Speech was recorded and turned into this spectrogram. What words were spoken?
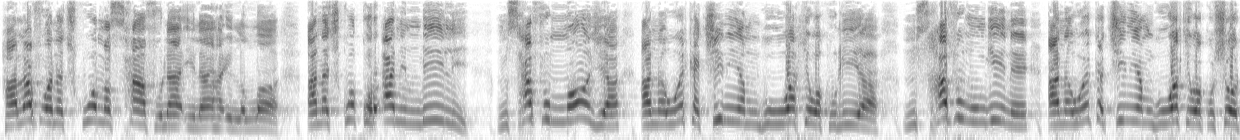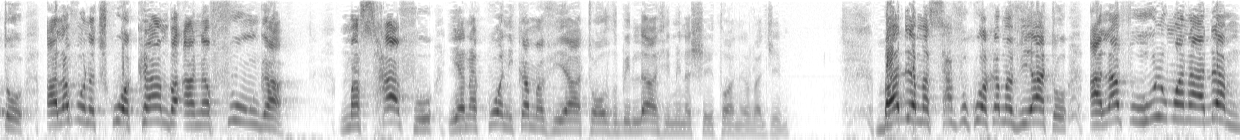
halafu anachukua mashafu la ilaha illallah. Anachukua qurani mbili. Mshafu mmoja anauweka chini ya mguu wake wa kulia. Mshafu mwingine anauweka chini ya mguu wake wa kushoto. Alafu anachukua kamba anafunga. Mashafu yanakuwa ni kama viatu. Audhu billahi min ashaitani rajim baada ya mashafu kuwa kama viato alafu huyu mwanadamu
